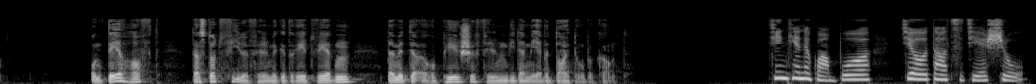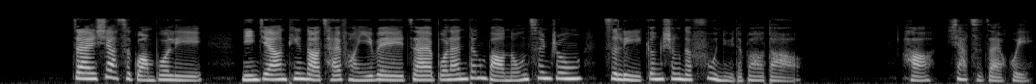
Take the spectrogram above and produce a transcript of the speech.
Und der hofft, dass dort viele Filme gedreht werden, damit der europäische Film wieder mehr Bedeutung bekommt. 今天的广播就到此结束。在下次广播里，您将听到采访一位在勃兰登堡农村中自力更生的妇女的报道。好，下次再会。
